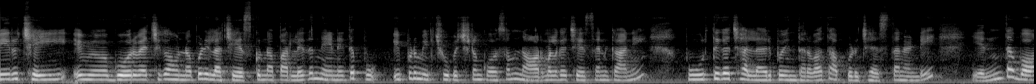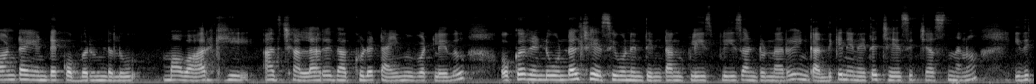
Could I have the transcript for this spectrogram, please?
మీరు చెయ్యి గోరువెచ్చగా ఉన్నప్పుడు ఇలా చేసుకున్నా పర్లేదు. నేనైతే ఇప్పుడు మీకు చూపించడం కోసం నార్మల్గా చేశాను కానీ పూర్తిగా చల్లారిపోయిన తర్వాత అప్పుడు చేస్తానండి. ఎంత బాగుంటాయంటే కొబ్బరి ఉండలు మా వారికి అది చల్లారేదాకా కూడా టైం ఇవ్వట్లేదు. ఒక రెండు ఉండలు చేసి నేను తింటాను ప్లీజ్ ప్లీజ్ అంటున్నారు. ఇంక అందుకే నేనైతే చేసి ఇచ్చేస్తున్నాను. ఇది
